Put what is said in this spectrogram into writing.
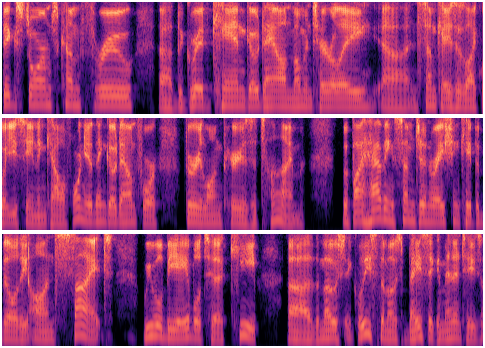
big storms come through, uh, the grid can go down momentarily. Uh, in some cases, like what you've seen in California, then go down for very long periods of time. But by having some generation capability on site, we will be able to keep uh, the most, at least the most basic amenities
